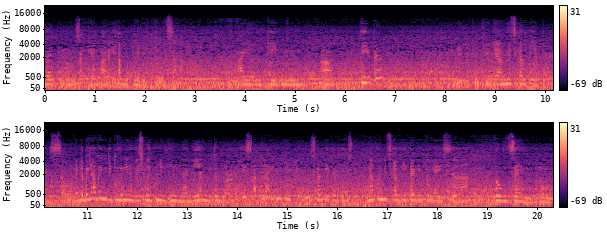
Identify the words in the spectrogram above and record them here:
boat na ang sakyan para itabok ni dito sa Lion King uh, Theater. Musical theater. Yeah, musical theater. So, naglabay-labay mi dito ganina guys. Ulit ko niyang inan. Iyan dito doon. That is sa Lion King musical theater. Tapos, na po musical theater dito guys sa Frozen. Oh,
